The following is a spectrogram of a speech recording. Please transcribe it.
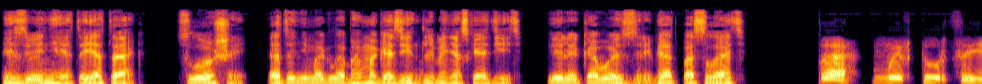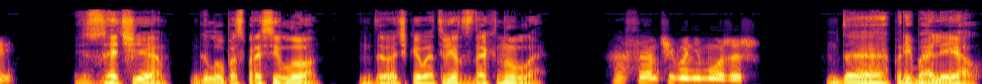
«Извини, это я так. Слушай, а ты не могла бы в магазин для меня сходить? Или кого из ребят послать?» «Па, мы в Турции». «Зачем?» — глупо спросил он. Дочка в ответ вздохнула. «А сам чего не можешь?» «Да, приболел».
